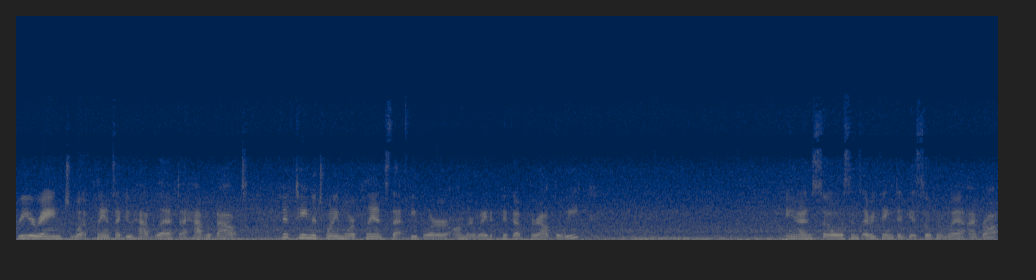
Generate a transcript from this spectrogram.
rearrange what plants I do have left. I have about 15 to 20 more plants that people are on their way to pick up throughout the week. And so since everything did get soaking wet, I brought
